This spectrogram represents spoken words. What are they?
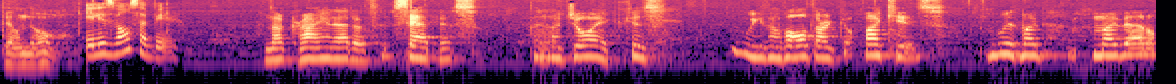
They'll know. eles vão saber. I'm not crying out of sadness, but out of joy because we've involved our my kids with my my battle.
